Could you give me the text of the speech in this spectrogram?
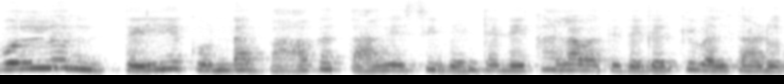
ఒళ్ళు తెలియకుండా బాగా తాగేసి వెంటనే కళావతి దగ్గరికి వెళ్తాడు.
